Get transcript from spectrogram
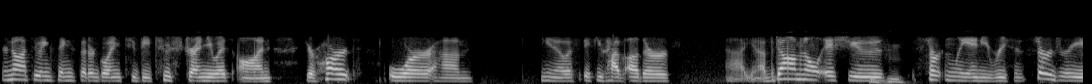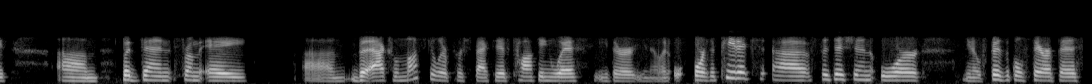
you're not doing things that are going to be too strenuous on your heart or um, you know, if, if you have other, uh, you know, abdominal issues, mm-hmm. certainly any recent surgeries. Um, but then from a um, the actual muscular perspective, talking with either you know an orthopedic uh, physician or you know physical therapist,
